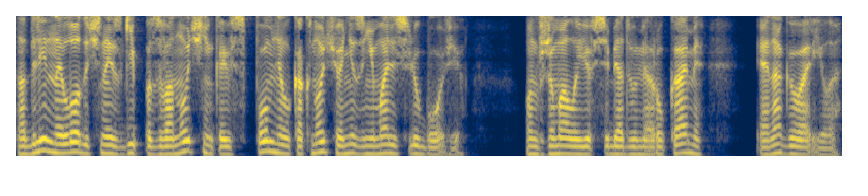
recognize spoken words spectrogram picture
на длинный лодочный изгиб позвоночника и вспомнил, как ночью они занимались любовью. Он вжимал ее в себя двумя руками, и она говорила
